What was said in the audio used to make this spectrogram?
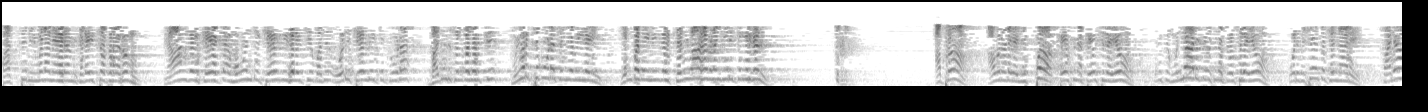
பத்து நிமிட நேரம் கிடைத்த பிறகும் நாங்கள் கேட்ட மூன்று கேள்விகளுக்கு பதில் ஒரு கேள்விக்கு கூட பதில் சொல்வதற்கு முயற்சி கூட செய்யவில்லை என்பதை நீங்கள் தெளிவாக விளங்கியிருக்கிறீர்கள். அப்புறம் அவருடைய இப்ப பேசின பேசலையும் இதுக்கு முன்னாடி பேசின பேசலையும் ஒரு விஷயத்தை சொன்னாரு. பலா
